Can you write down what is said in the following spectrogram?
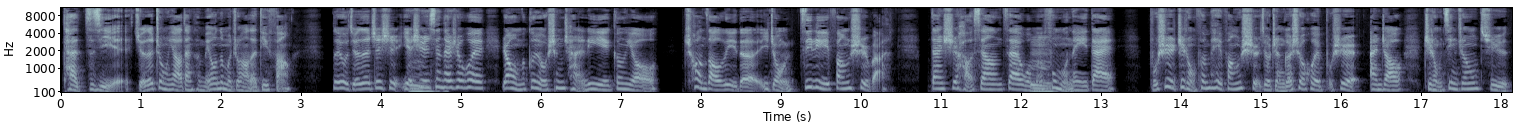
他自己觉得重要但可没有那么重要的地方。所以我觉得这是也是现代社会让我们更有生产力、更有创造力的一种激励方式吧。但是好像在我们父母那一代，不是这种分配方式，就整个社会不是按照这种竞争去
